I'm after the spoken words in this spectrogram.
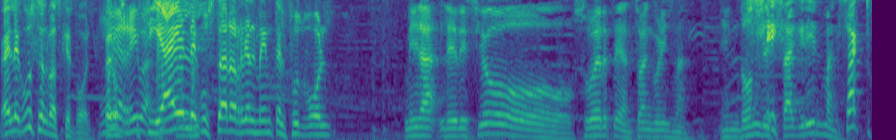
A él le gusta el básquetbol. Muy pero arriba. si a él le gustara realmente el fútbol. Mira, le deseó suerte a Antoine Griezmann. ¿En dónde Sí. está Griezmann? Exacto.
